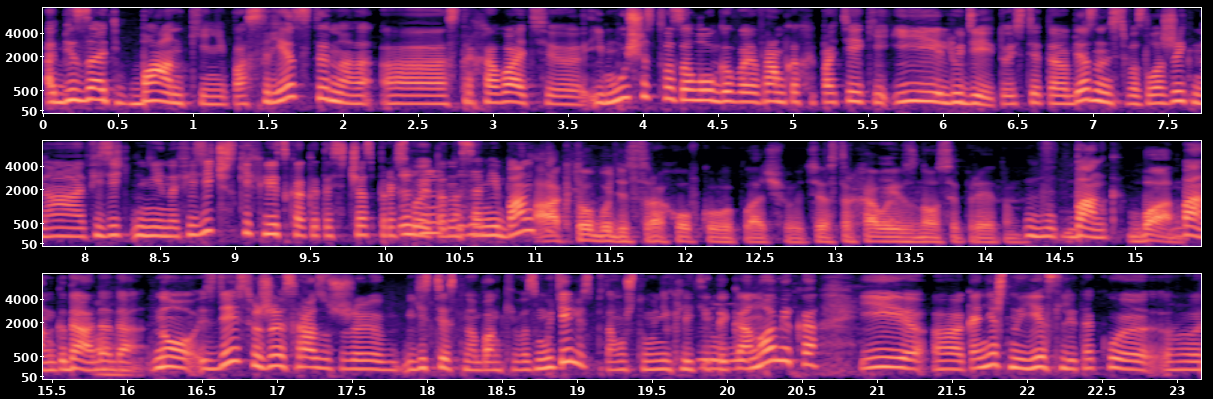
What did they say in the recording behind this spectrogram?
обязать банки непосредственно э, страховать э, имущество залоговое в рамках ипотеки и людей. То есть это обязанность возложить на физи- не на физических лиц, как это сейчас происходит, Мгм, а на сами банки. А кто будет страховку выплачивать? Страховые взносы при этом? Банк. Банк. Банк, да, Ага. да, да. Но здесь уже сразу же, естественно, банки возмутились, потому что у них летит Ну. экономика. И, э, конечно, если такое э,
